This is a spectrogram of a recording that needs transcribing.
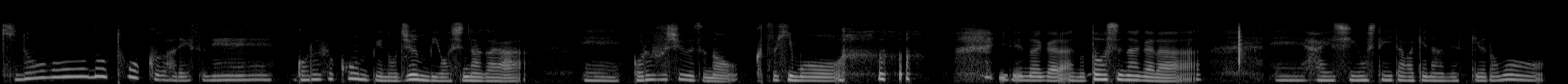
昨日のトークはですね、ゴルフコンペの準備をしながら、えー、ゴルフシューズの靴ひもを 入れながらあの通しながら、えー、配信をしていたわけなんですけれども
